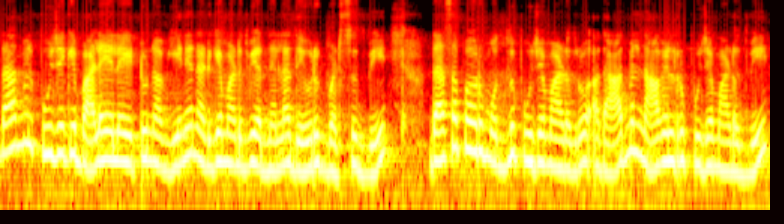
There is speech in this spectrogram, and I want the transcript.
ಅದಾದಮೇಲೆ ಪೂಜೆಗೆ ಬಾಳೆ ಎಲೆ ಇಟ್ಟು ನಾವು ಏನೇನು ಅಡುಗೆ ಮಾಡಿದ್ವಿ ಅದನ್ನೆಲ್ಲ ದೇವ್ರಿಗೆ ಬಡಿಸಿದ್ವಿ. ದಾಸಪ್ಪ ಅವರು ಮೊದಲು ಪೂಜೆ ಮಾಡಿದ್ರು. ಅದಾದಮೇಲೆ ನಾವೆಲ್ಲರೂ ಪೂಜೆ ಮಾಡಿದ್ವಿ.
